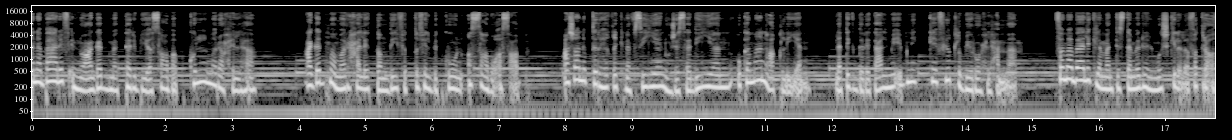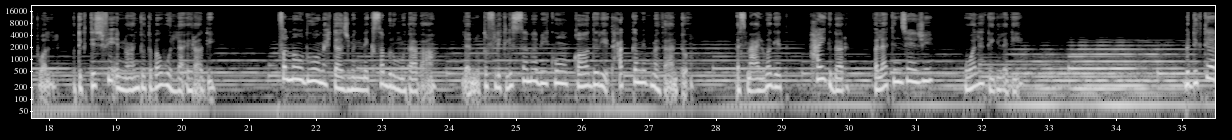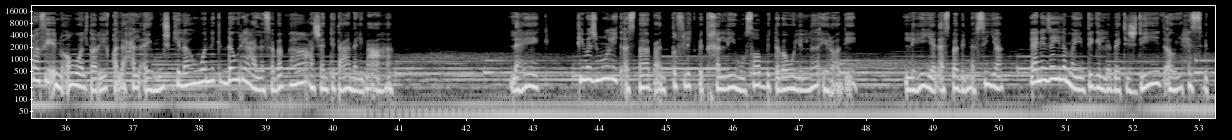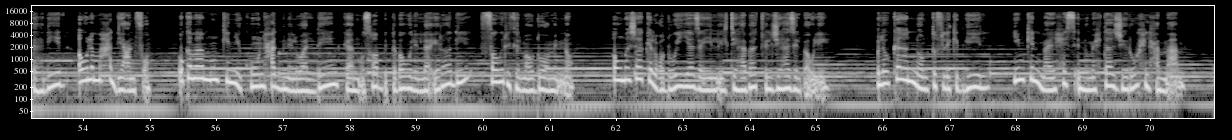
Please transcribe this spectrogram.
أنا بعرف إنه عقد ما التربية صعبة بكل مراحلها. عقد ما مرحلة تنظيف الطفل بتكون أصعب وأصعب عشان بترهقك نفسيا وجسديا وكمان عقليا لتقدر تعلمي ابنك كيف يطلب يروح الحمام. فما بالك لما تستمر المشكلة لفترة أطول وتكتشفي إنه عنده تبول لا إرادي. فالموضوع محتاج منك صبر ومتابعة لأنه طفلك لسه ما بيكون قادر يتحكم بمثانته. بس مع الوقت حيقدر فلا تنزعجي ولا تقلقي. بدك تعرفي إنه أول طريقة لحل أي مشكلة هو إنك تدوري على سببها عشان تتعاملي معها. لهيك في مجموعة أسباب عند طفلك بتخليه مصاب بالتبول اللا إرادي اللي هي الأسباب النفسية يعني زي لما ينتقل لبيت جديد أو يحس بالتهديد أو لما حد يعنفه. وكمان ممكن يكون حد من الوالدين كان مصاب بالتبول اللا إرادي فورث الموضوع منه أو مشاكل عضوية زي الالتهابات في الجهاز البولي. ولو كان نوم طفلك تقيل يمكن ما يحس إنه محتاج يروح الحمام.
